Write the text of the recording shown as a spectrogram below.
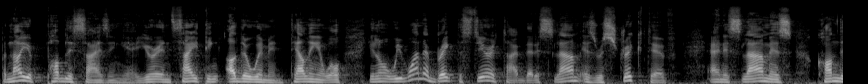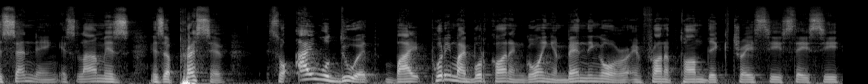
But now you're publicizing it. You're inciting other women, telling them, well, you know, we want to break the stereotype that Islam is restrictive and Islam is condescending, Islam is, is oppressive. So I will do it by putting my burqa on and going and bending over in front of Tom, Dick, Tracy, Stacy,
